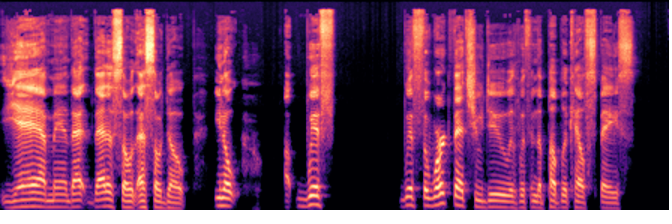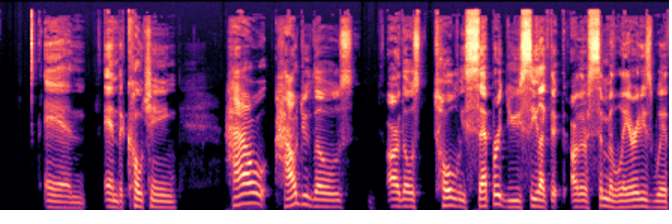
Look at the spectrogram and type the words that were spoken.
yeah, man, that that is so that's so dope. You know, uh, with with the work that you do within the public health space, and and the coaching how how do those are those totally separate do you see like the, are there similarities with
